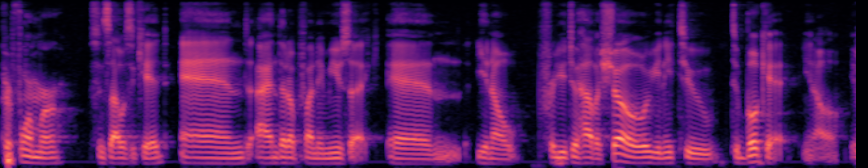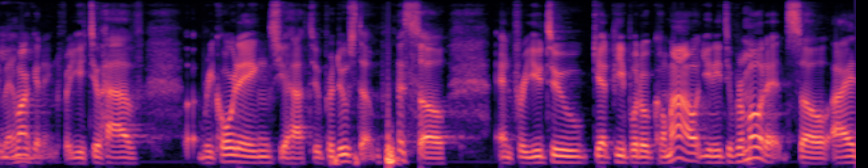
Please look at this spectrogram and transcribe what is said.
performer since I was a kid, and I ended up finding music, and you know for you to have a show, you need to to book it. You know, event mm-hmm. marketing. For you to have recordings, you have to produce them. so, and for you to get people to come out, you need to promote it. So I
